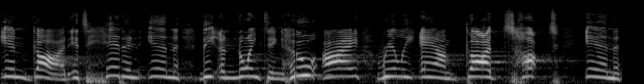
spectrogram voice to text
in God. It's hidden in the anointing. Who I really am, God tucked in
